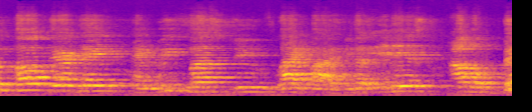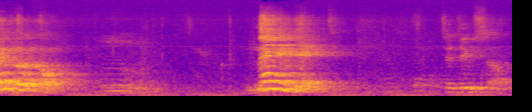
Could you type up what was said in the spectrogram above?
system of their day, and we must do likewise because it is our biblical mandate to do so.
